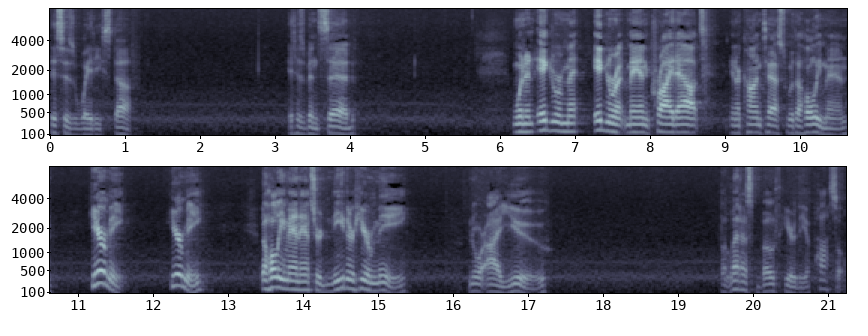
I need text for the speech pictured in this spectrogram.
This is weighty stuff. It has been said when an ignorant, man cried out in a contest with a holy man, Hear me, hear me. The holy man answered, Neither hear me, nor I you, but let us both hear the apostle.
